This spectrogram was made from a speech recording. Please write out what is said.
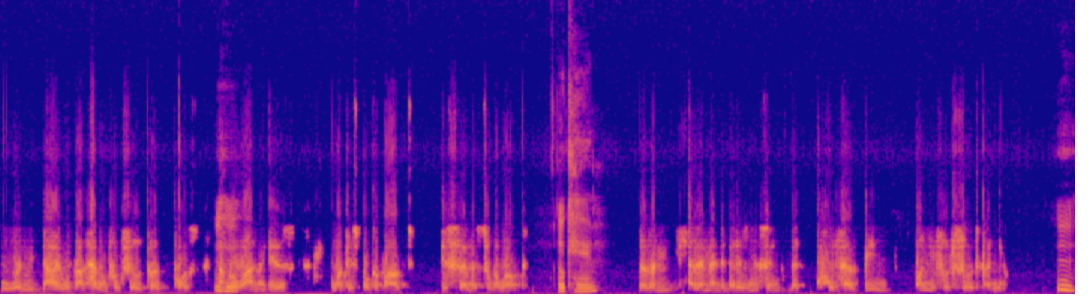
when we die without having fulfilled purpose. Mm-hmm. Number one is what we spoke about is service to the world. Okay. There's an element that is missing that could have been only fulfilled by you. Mm.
